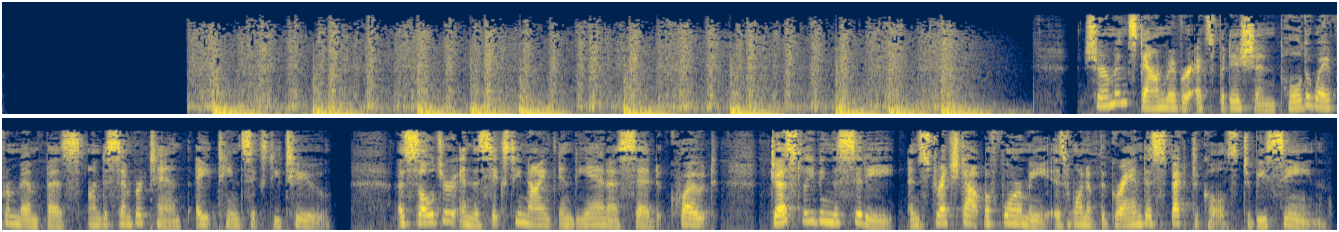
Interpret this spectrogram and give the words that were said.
Sherman's downriver expedition pulled away from Memphis on December 10, 1862. A soldier in the 69th Indiana said, quote, just leaving the city and stretched out before me is one of the grandest spectacles to be seen.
